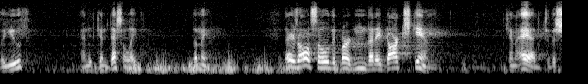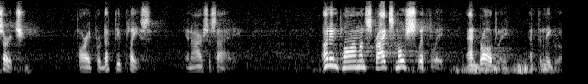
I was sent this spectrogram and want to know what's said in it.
the youth and it can desolate the men. There is also the burden that a dark skin can add to the search for a productive place in our society. Unemployment strikes most swiftly and broadly at the Negro.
